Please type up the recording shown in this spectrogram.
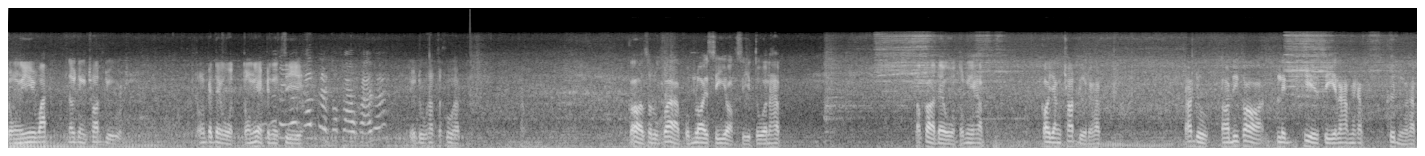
ตรงนี้วัดเรายังช็อตอยู่ ตรงนี้เป็นไดโอด ตรงนี้เป็น IC ครับแต่กระเดี๋ยวดูครับสักครู่ครับ ก็สรุปว่าผมลอย C ออกสี่ตัวนะครับ แล้วก็ไดโอดตรงนี้ครับ ก็ยังช็อตอยู่นะครับช็อตอยู่ตอนนี้ก็เล็งที่ C แล้วครับนะครับ ขึ้นอยู่ครับ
